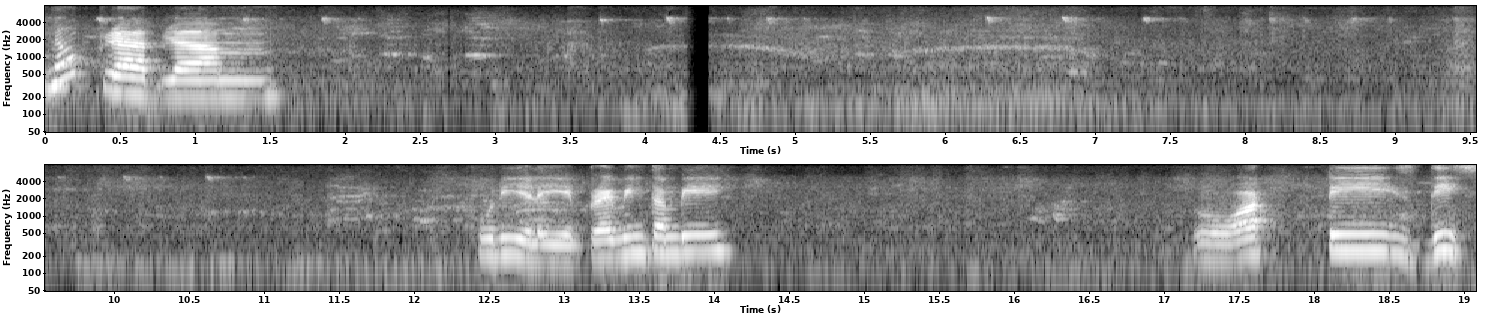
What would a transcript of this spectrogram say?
No problem. புரியலையே. பிரவீன் தம்பி? வாட் இஸ் திஸ்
